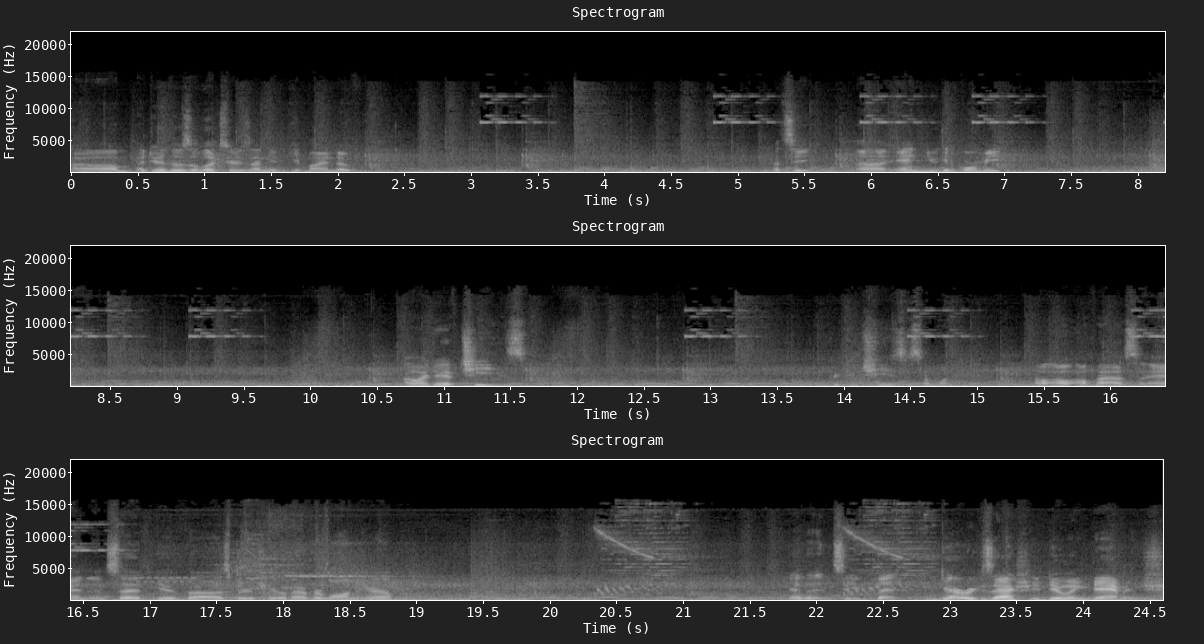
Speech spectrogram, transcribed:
Um, I do have those elixirs I need to keep mind of. Let's see. Uh, and you get boar meat. Oh, I do have cheese. Pick a cheese to someone. I'll, I'll, I'll, pass, and instead give uh, Spirit Shield to everyone here. Yeah, that, see, that Garrick is actually doing damage.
